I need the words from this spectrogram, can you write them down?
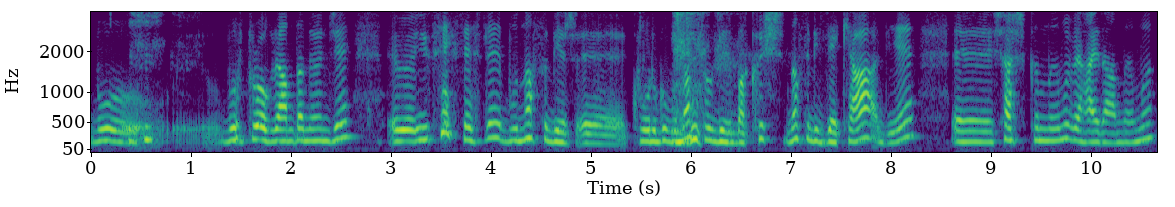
bu bu programdan önce e, yüksek sesle bu nasıl bir e, kurgu, bu nasıl bir bakış, nasıl bir zeka diye e, şaşkınlığımı ve hayranlığımı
